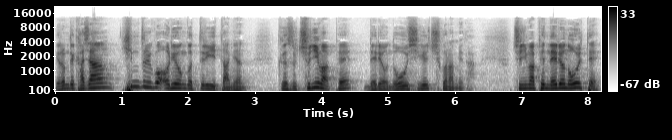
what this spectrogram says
여러분들 가장 힘들고 어려운 것들이 있다면 그것을 주님 앞에 내려 놓으시길 축원합니다. 주님 앞에 내려 놓을 때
